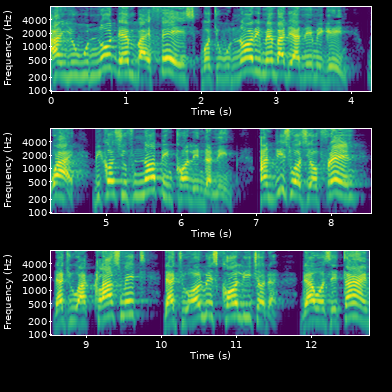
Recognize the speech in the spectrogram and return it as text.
and you would know them by face, but you would not remember their name again. Why? Because you've not been calling the name. And this was your friend that you are classmates, that you always call each other. There was a time,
